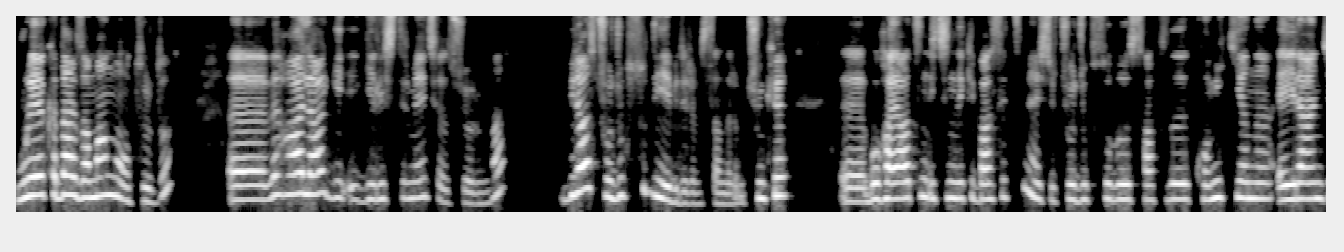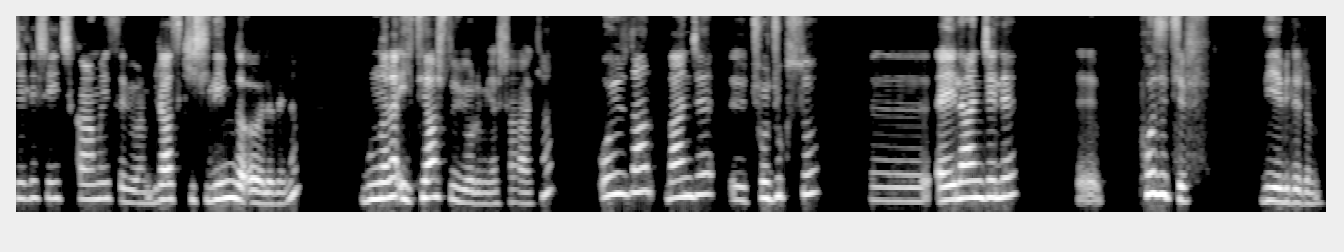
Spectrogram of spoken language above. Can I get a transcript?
buraya kadar zamanla oturdu e, ve hala ge- geliştirmeye çalışıyorum ben. Biraz çocuksu diyebilirim sanırım. Çünkü e, bu hayatın içindeki bahsettiğim ya işte çocuksuluğu, saflığı, komik yanı, eğlenceli şeyi çıkarmayı seviyorum. Biraz kişiliğim de öyle benim. Bunlara ihtiyaç duyuyorum yaşarken. O yüzden bence e, çocuksu e, eğlenceli, e, pozitif diyebilirim.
